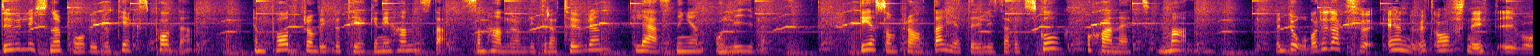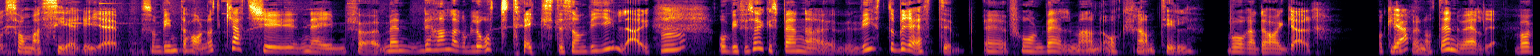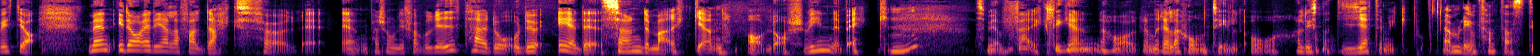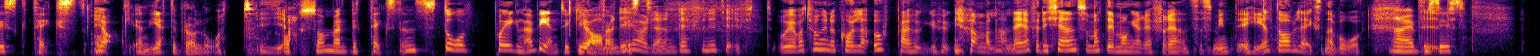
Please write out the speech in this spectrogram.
Du lyssnar på Bibliotekspodden. En podd från biblioteken i Halmstad som handlar om litteraturen, läsningen och livet. Det som pratar heter Elisabeth Skog och Jeanette Malm. Men då var det dags för ännu ett avsnitt i vår sommarserie som vi inte har något catchy name för. Men det handlar om låttexter som vi gillar. Mm. Och vi försöker spänna vitt och brett eh, från Bellman och fram till våra dagar. Och kanske Ja. något ännu äldre, vad vet jag. Men idag är det i alla fall dags för eh, en personlig favorit här då och då är det Söndermarken av Lars Winnerbäck. Som jag verkligen har en relation till och har lyssnat jättemycket på. Ja, men det är en fantastisk text och Ja. en jättebra låt Ja. också. Men texten står på egna ben tycker Ja jag men det gör den definitivt. Och jag var tvungen att kolla upp här hur, hur gammal han är för det känns som att det är många referenser som inte är helt avlägsna vår Nej, tid. precis.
